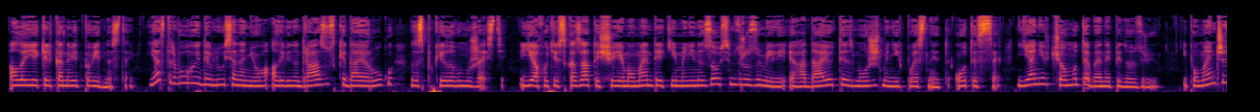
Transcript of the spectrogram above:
але є кілька невідповідностей. Я з тривогою дивлюся на нього, але він одразу скидає руку в заспокійливому жесті. Я хотів сказати, що є моменти, які мені не зовсім зрозумілі, і гадаю, ти зможеш мені їх пояснити. От і все. Я ні в чому тебе не підозрюю. І поменше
